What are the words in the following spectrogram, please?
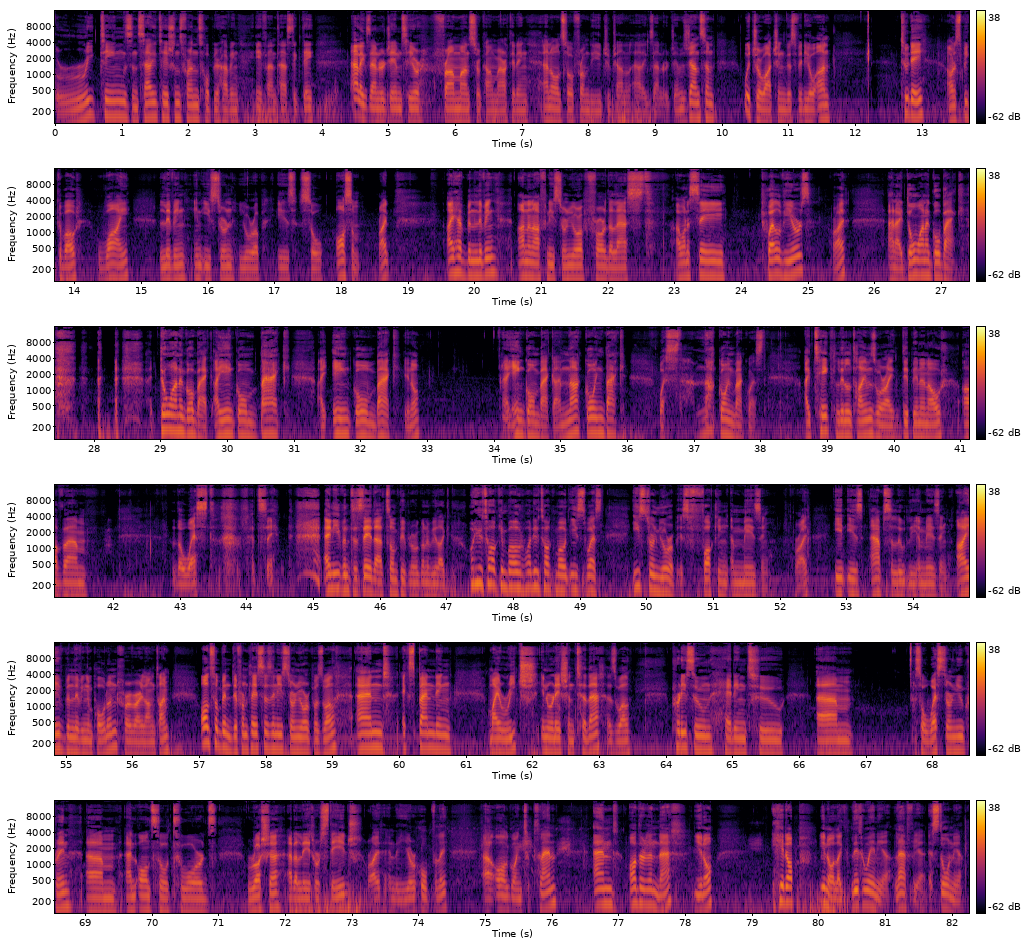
Greetings and salutations, friends. Hope you're having a fantastic day. Alexander James here from Monster Kong Marketing and also from the YouTube channel Alexander James Johnson, which you're watching this video on. Today, I want to speak about why living in Eastern Europe is so awesome, right? I have been living on and off in Eastern Europe for the last, I want to say, 12 years, right? And I don't want to go back. I don't want to go back. I ain't going back. I ain't going back, you know? I ain't going back. I'm not going back west. I'm not going back west. I take little times where I dip in and out of um, the west, let's say. And even to say that, some people are going to be like, what are you talking about? What are you talking about? East, west. Eastern Europe is fucking amazing, right? It is absolutely amazing. I've been living in Poland for a very long time also been different places in Eastern Europe as well and expanding my reach in relation to that as well. Pretty soon heading to um, so Western Ukraine um, and also towards Russia at a later stage, right, in the year, hopefully, uh, all going to plan. And other than that, you know, hit up, you know, like Lithuania, Latvia, Estonia.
